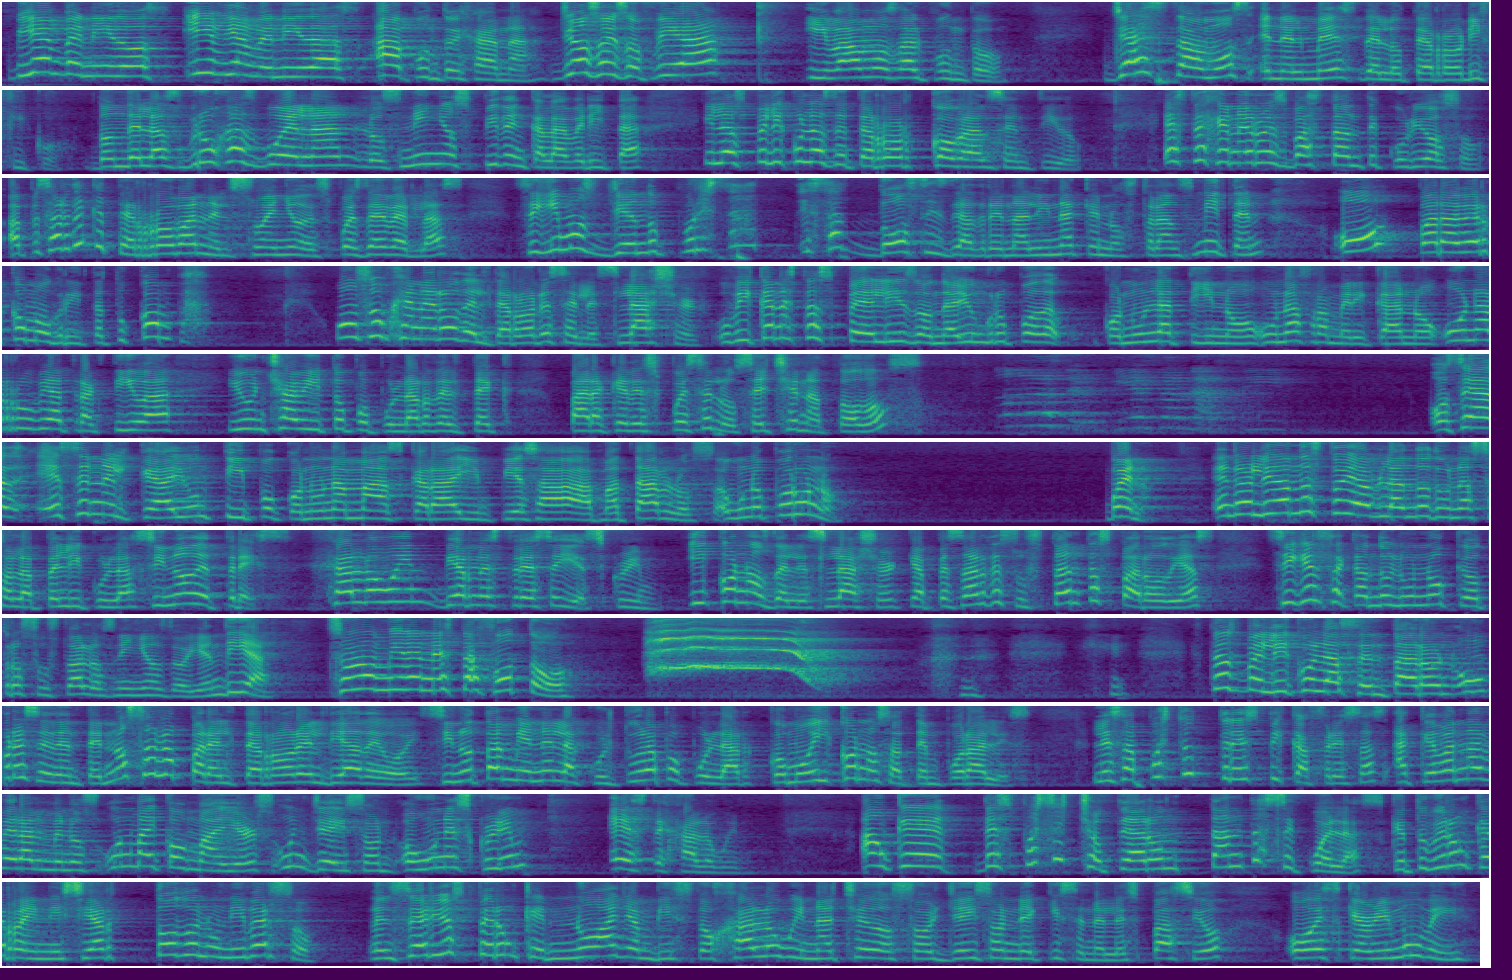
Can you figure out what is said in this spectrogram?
Bienvenidos y bienvenidas a Punto y Hanna. Yo soy Sofía y vamos al punto. Ya estamos en el mes de lo terrorífico, donde las brujas vuelan, los niños piden calaverita y las películas de terror cobran sentido. Este género es bastante curioso. A pesar de que te roban el sueño después de verlas, seguimos yendo por esa, esa dosis de adrenalina que nos transmiten o para ver cómo grita tu compa. Un subgénero del terror es el slasher. Ubican estas pelis donde hay un grupo con un latino, un afroamericano, una rubia atractiva y un chavito popular del tech para que después se los echen a todos. Todas empiezan así. O sea, es en el que hay un tipo con una máscara y empieza a matarlos, a uno por uno. Bueno, en realidad no estoy hablando de una sola película, sino de tres. Halloween, Viernes 13 y Scream, íconos del slasher que a pesar de sus tantas parodias, siguen sacándole uno que otro susto a los niños de hoy en día. Solo miren esta foto. Estas películas sentaron un precedente no solo para el terror el día de hoy, sino también en la cultura popular como íconos atemporales. Les apuesto tres picafresas a que van a ver al menos un Michael Myers, un Jason o un Scream este Halloween. Aunque después se chotearon tantas secuelas que tuvieron que reiniciar todo el universo. En serio, espero que no hayan visto Halloween H2O, Jason X en el espacio o Scary Movie.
